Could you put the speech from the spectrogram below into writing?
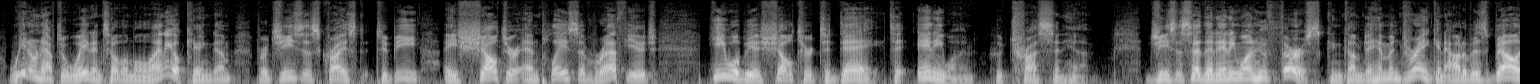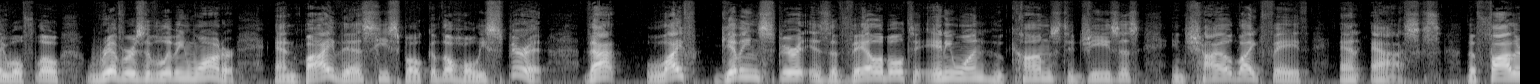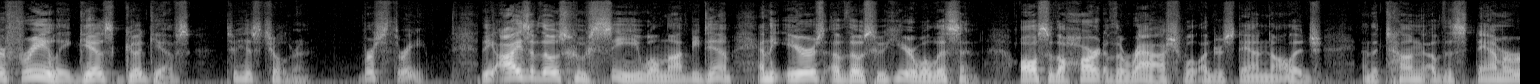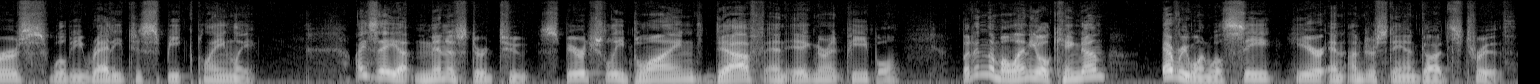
we don't have to wait until the millennial kingdom for Jesus Christ to be a shelter and place of refuge. He will be a shelter today to anyone who trusts in him. Jesus said that anyone who thirsts can come to him and drink, and out of his belly will flow rivers of living water. And by this he spoke of the Holy Spirit. That life giving Spirit is available to anyone who comes to Jesus in childlike faith and asks. The Father freely gives good gifts to his children. Verse 3 the eyes of those who see will not be dim, and the ears of those who hear will listen. Also, the heart of the rash will understand knowledge, and the tongue of the stammerers will be ready to speak plainly. Isaiah ministered to spiritually blind, deaf, and ignorant people. But in the millennial kingdom, everyone will see, hear, and understand God's truth.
